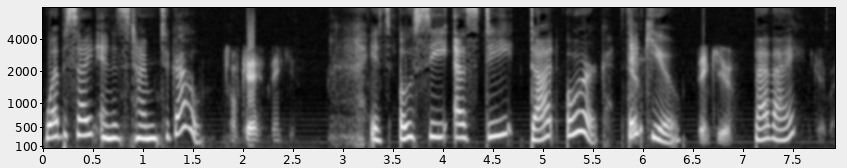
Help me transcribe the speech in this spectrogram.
website, and it's time to go. Okay, thank you. It's ocsd.org. Thank yes. you. Thank you. Bye bye. Okay, bye.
